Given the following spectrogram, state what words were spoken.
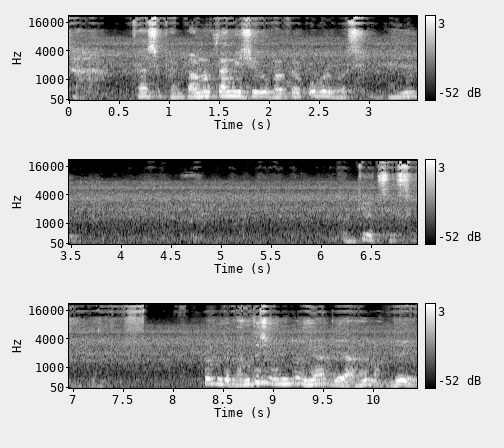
자, 다시 발, 발목 당기시고 발가락 꼬부려 보세요. 네. 좀 뛰어쳤어. 그런데 반드시 운동해야 돼요. 안 하면 안 돼요.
